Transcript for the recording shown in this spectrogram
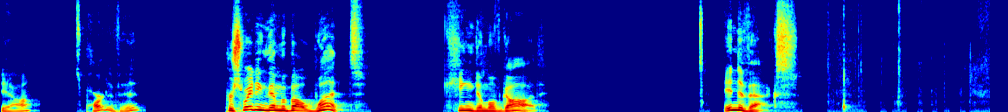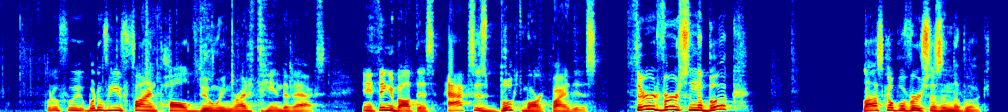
Yeah, it's part of it. Persuading them about what? Kingdom of God. Acts. What if we what if we find Paul doing right at the end of Acts? And you think about this, Acts is bookmarked by this. Third verse in the book, last couple verses in the book.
